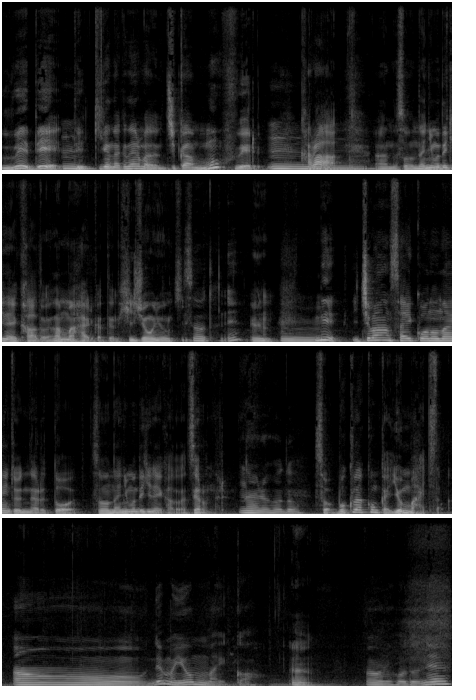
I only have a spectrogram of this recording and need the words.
上で、うん。デッキがなくなるまでの時間も増える。うん。から、あのその何もできないカードが何枚入るかっていうのは非常に大きい。そうだね。うん。うん。で一番最高の難易度になるとその何もできないカードがゼロになる。なるほど。そう。僕は今回4枚入ってた。あー。でも4枚か。うん。なるほどね。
